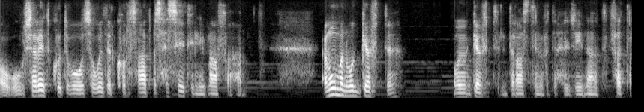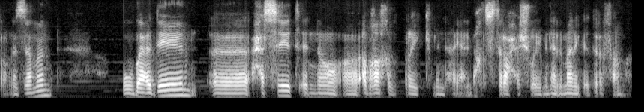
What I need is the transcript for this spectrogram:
وشريت كتب وسويت الكورسات بس حسيت إني ما فهمت. عموما وقفته وقفت دراستي مفتاح الجينات فترة من الزمن. وبعدين آه، حسيت إنه آه، أبغى آخذ break منها يعني بأخذ استراحة شوي منها ماني قادر أفهمها.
